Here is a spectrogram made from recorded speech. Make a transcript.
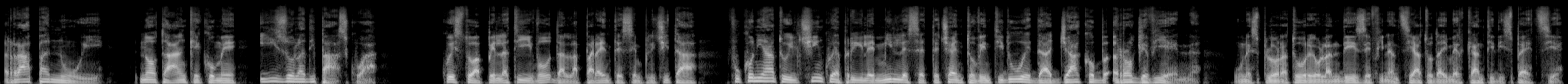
Rapa Nui, nota anche come Isola di Pasqua. Questo appellativo, dall'apparente semplicità, fu coniato il 5 aprile 1722 da Jacob Roggeveen, un esploratore olandese finanziato dai mercanti di spezie,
